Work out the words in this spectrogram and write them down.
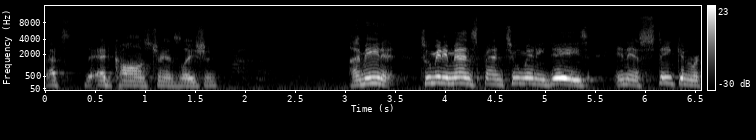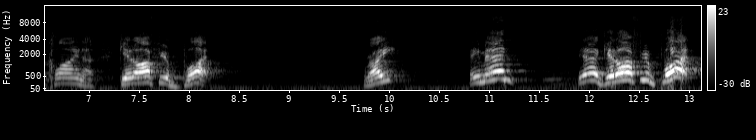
That's the Ed Collins translation. I mean it. Too many men spend too many days in their stinking recliner. Get off your butt. Right? Amen? Yeah, get off your butt.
